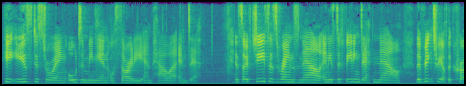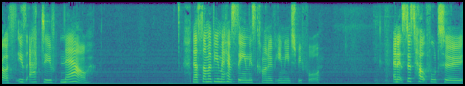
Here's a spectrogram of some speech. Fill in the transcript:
He is destroying all dominion, authority, and power and death. And so, if Jesus reigns now and is defeating death now, the victory of the cross is active now. Now, some of you may have seen this kind of image before. And it's just helpful to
